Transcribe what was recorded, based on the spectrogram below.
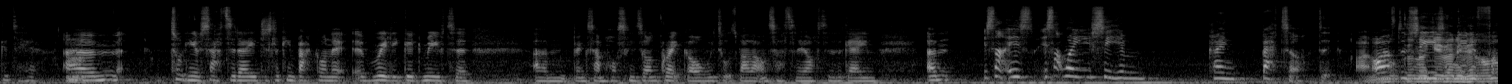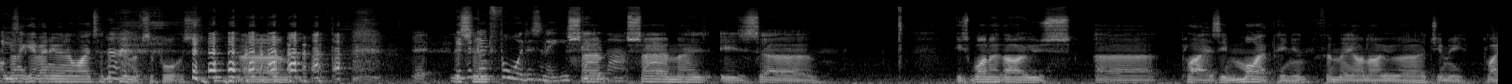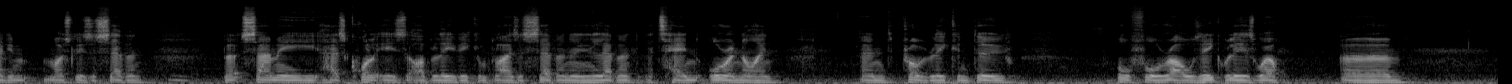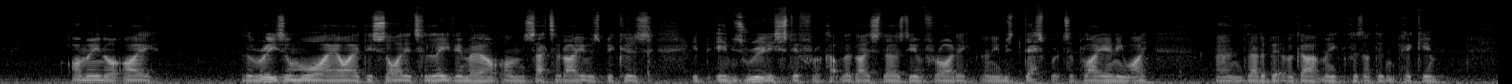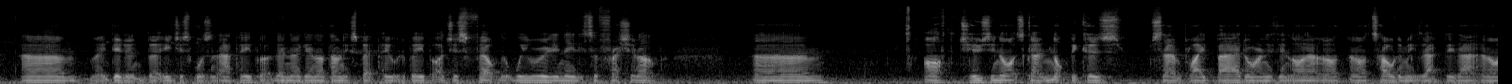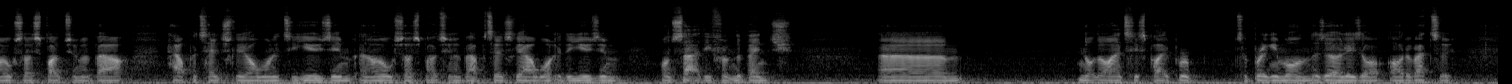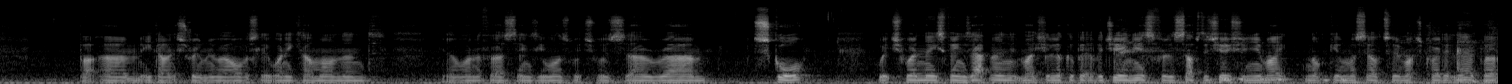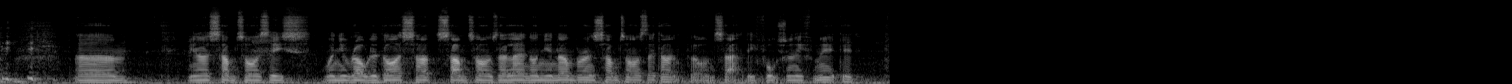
Good to hear. Um, talking of Saturday, just looking back on it, a really good move to um, bring Sam Hoskins on. Great goal. We talked about that on Saturday after the game. Um, is that is is that where you see him playing better? D- I, I I'm not often see give anything. I'm not going to give anything away to the Plymouth supporters. um, eh, He's a good forward, isn't he? He's good at Sam, that. Sam is is, uh, is one of those uh, players, in my opinion. For me, I know uh, Jimmy played him mostly as a seven, Mm. but Sammy has qualities that I believe he can play as a seven, an eleven, a ten, or a nine, and probably can do all four roles equally as well. Um, I mean, I, I the reason why I decided to leave him out on Saturday was because it, he was really stiff for a couple of days, Thursday and Friday, and he was desperate to play anyway, and had a bit of a go at me because I didn't pick him. Um, he didn't, but he just wasn't happy. But then again, I don't expect people to be. But I just felt that we really needed to freshen up um, after Tuesday night's game, not because Sam played bad or anything like that. And I, and I told him exactly that, and I also spoke to him about how potentially I wanted to use him, and I also spoke to him about potentially how I wanted to use him on Saturday from the bench. Um, not that I anticipated to bring him on as early as I, I'd have had to, but um, he done extremely well. Obviously, when he come on, and you know, one of the first things he was, which was uh, um, score. Which, when these things happen, it makes you look a bit of a genius for the substitution you make. Not giving myself too much credit there, but um, you know, sometimes these, when you roll the dice, sometimes they land on your number and sometimes they don't. But on Saturday, fortunately for me, it did.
